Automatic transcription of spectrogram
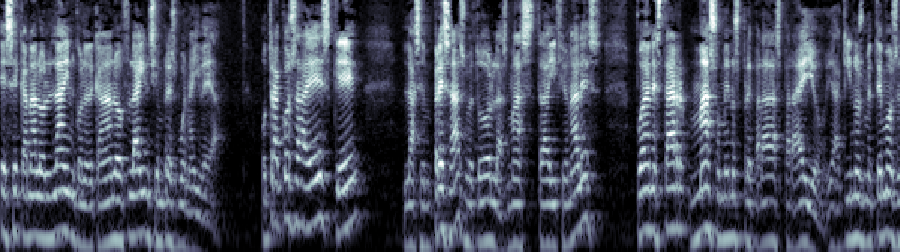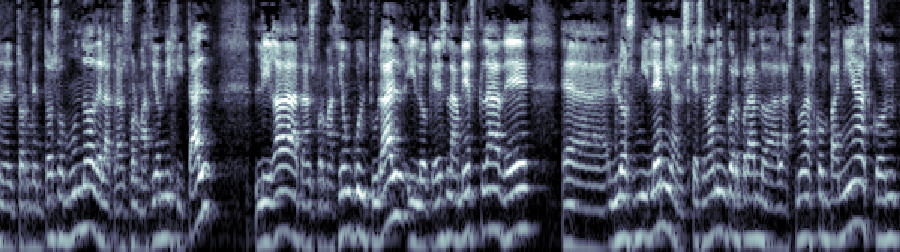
ese canal online con el canal offline siempre es buena idea. Otra cosa es que las empresas, sobre todo las más tradicionales, puedan estar más o menos preparadas para ello. Y aquí nos metemos en el tormentoso mundo de la transformación digital ligada a la transformación cultural y lo que es la mezcla de eh, los millennials que se van incorporando a las nuevas compañías con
